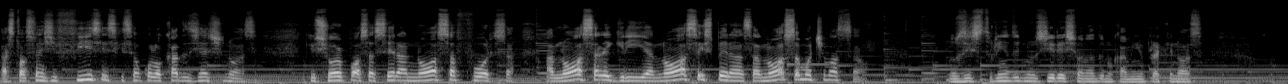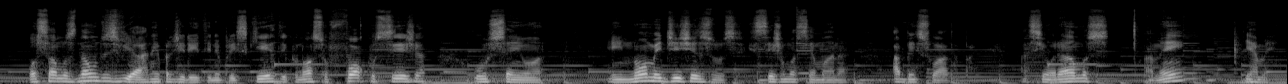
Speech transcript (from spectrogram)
as situações difíceis que são colocadas diante de nós. Que o Senhor possa ser a nossa força, a nossa alegria, a nossa esperança, a nossa motivação, nos instruindo e nos direcionando no caminho para que nós possamos não desviar nem para a direita nem para a esquerda e que o nosso foco seja o Senhor. Em nome de Jesus, que seja uma semana abençoada, Pai. Assim oramos. Amém e amém.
